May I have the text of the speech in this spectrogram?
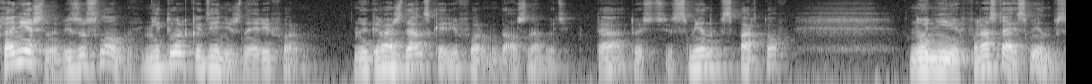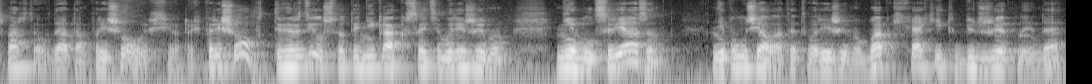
конечно, безусловно, не только денежная реформа, но и гражданская реформа должна быть, да, то есть смена паспортов, но не простая смена паспортов, да, там пришел и все, то есть пришел, твердил, что ты никак с этим режимом не был связан, не получал от этого режима бабки какие-то бюджетные, да,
